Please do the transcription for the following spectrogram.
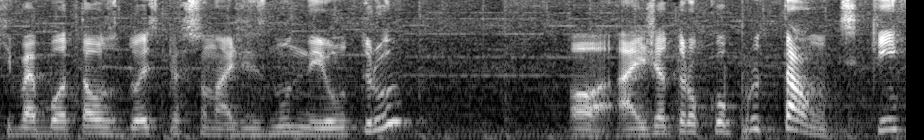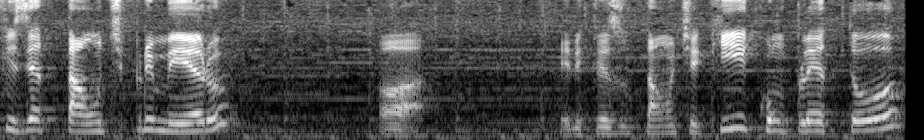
que vai botar os dois personagens no neutro. Ó, aí já trocou pro Taunt. Quem fizer Taunt primeiro, ó, ele fez o Taunt aqui, completou.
